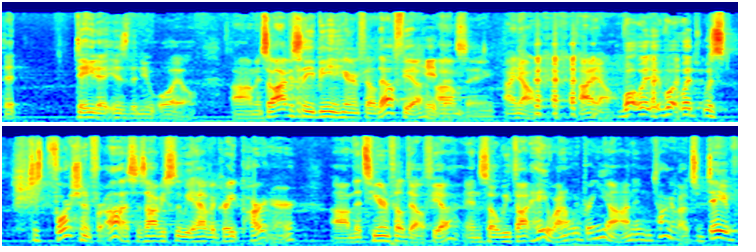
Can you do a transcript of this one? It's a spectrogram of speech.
that data is the new oil. Um, and so, obviously, being here in Philadelphia, I hate that um, saying. I know, I know. What, what, what, what was just fortunate for us is obviously we have a great partner um, that's here in Philadelphia, and so we thought, hey, why don't we bring you on and talk about it? So, Dave,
